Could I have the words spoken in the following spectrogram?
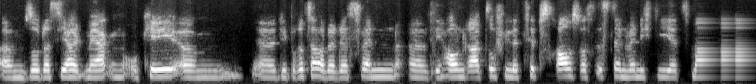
ähm, so dass sie halt merken, okay, ähm, äh, die Britta oder der Sven, äh, die hauen gerade so viele Tipps raus. Was ist denn, wenn ich die jetzt mal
